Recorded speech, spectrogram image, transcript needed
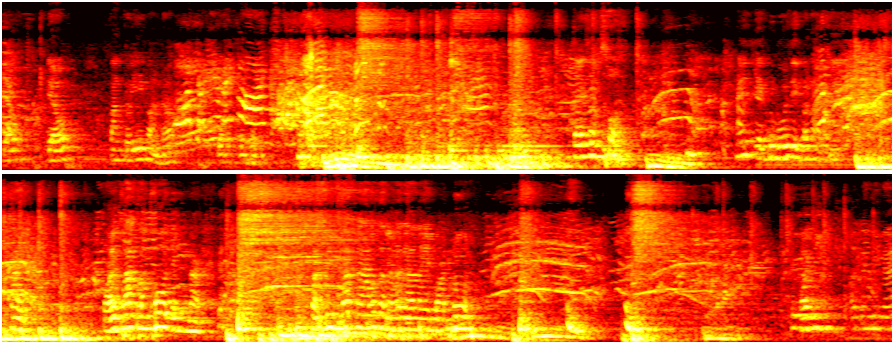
เดี๋ยวเดี๋ยวฟังโจอี้ก่อนเนาะโอ้ยจะนี่ไว้ก่อน ใจส้มให้เกียรติคุณบูสิเขาหน่อยนะๆใช่ขอให้พระทำโทษอย่างหนักตัดดินรัตนาวัฒนาดาในบานโน่นคือเอาจริงเอาจริงๆนะ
